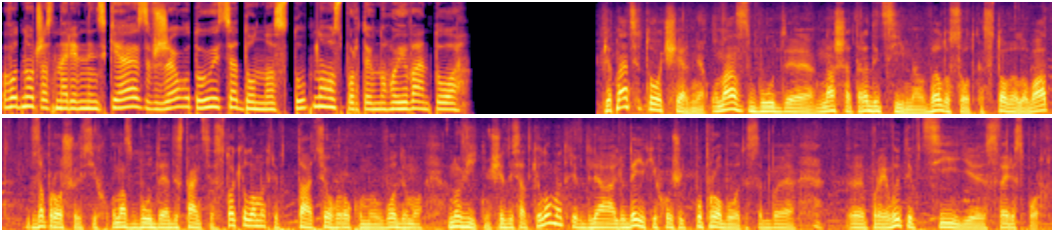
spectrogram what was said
Водночас на Рівненській АЕС вже готуються до наступного спортивного івенту. 15 червня у нас буде наша традиційна велосотка 100 веловат. Запрошую всіх. У нас буде дистанція 100 кілометрів. Та цього року ми вводимо новітню 60 кілометрів для людей, які хочуть попробувати себе е, проявити в цій е, сфері спорту.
